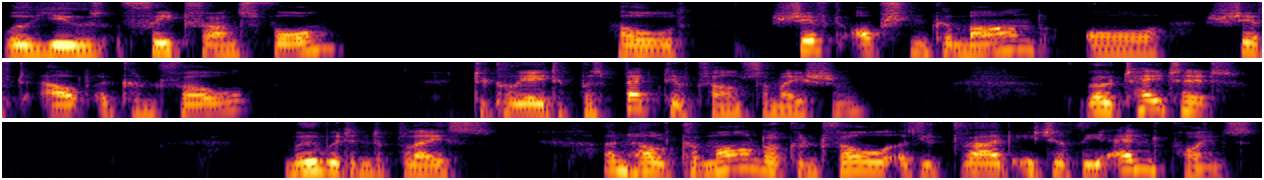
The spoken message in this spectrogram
We'll use Free Transform, hold Shift Option Command or Shift Alt and Control to create a perspective transformation, rotate it, move it into place, and hold Command or Control as you drag each of the endpoints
